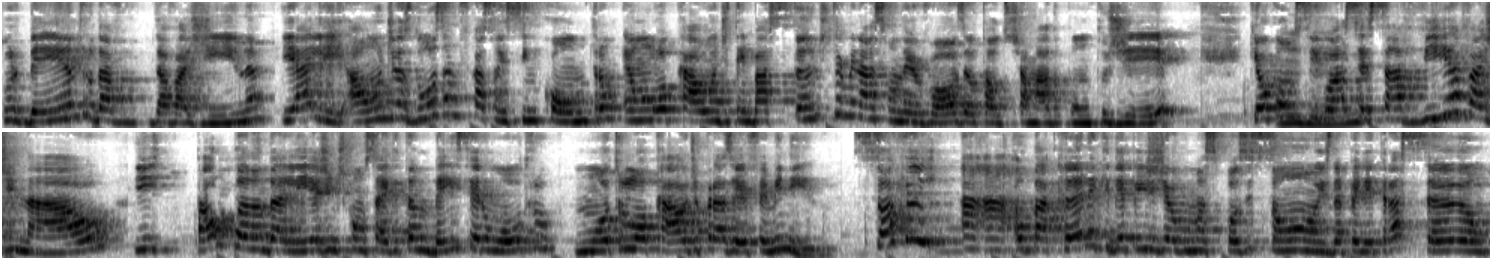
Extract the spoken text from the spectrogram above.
por dentro da, da vagina e ali, aonde as duas ramificações se encontram, é um local onde tem bastante terminação nervosa, é o tal do chamado ponto G, que eu consigo uhum. acessar via vaginal e palpando ali, a gente consegue também ser um outro, um outro local de prazer feminino. Só que a, a, o bacana é que depende de algumas posições, da penetração,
